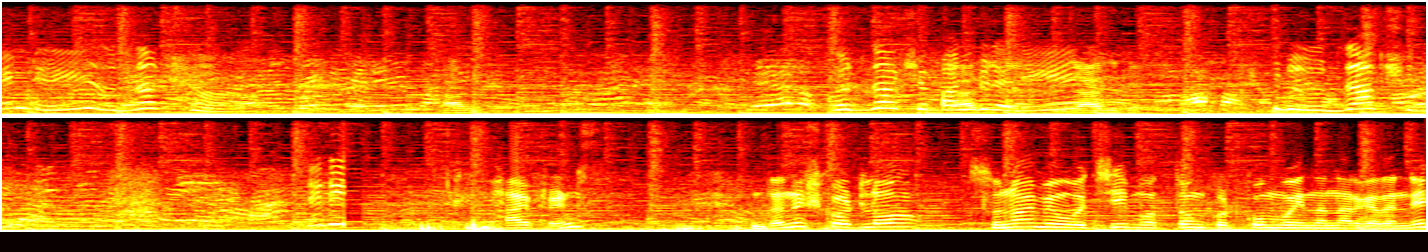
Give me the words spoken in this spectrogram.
ఏంటి రుద్రాక్ష రుద్రాక్ష ఇది రుద్రాక్ష హాయ్ ఫ్రెండ్స్. ధనుష్ కోట్లో సునామీ వచ్చి మొత్తం కొట్టుకొని పోయిందన్నారు కదండి.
